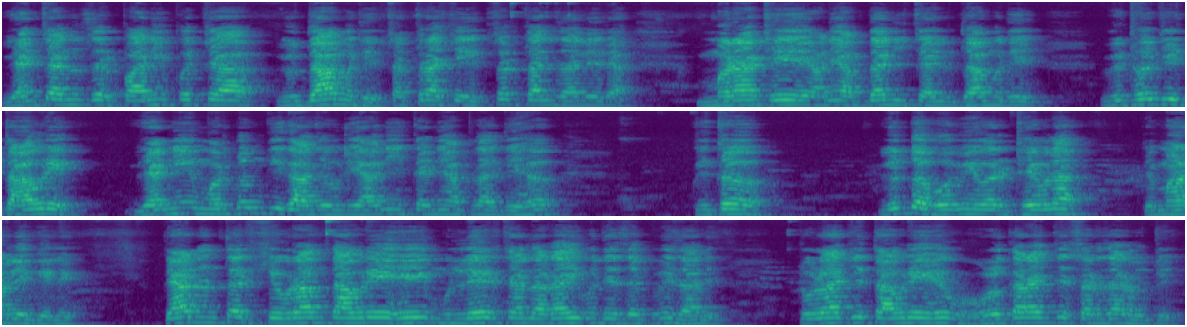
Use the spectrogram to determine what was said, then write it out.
यांच्यानंतर पानिपतच्या युद्धामध्ये सतराशे एकसष्ट साली झालेल्या मराठे आणि अब्दालीच्या युद्धामध्ये विठोजी तावरे ज्यांनी मर्दुमकी गाजवली आणि त्यांनी आपला देह तिथं युद्धभूमीवर ठेवला ते मारले गेले. त्यानंतर शिवराम तावरे हे मुल्हेरच्या लढाईमध्ये जखमी झाले. तुळाजी तावरे हे होळकरांचे सरदार होते.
